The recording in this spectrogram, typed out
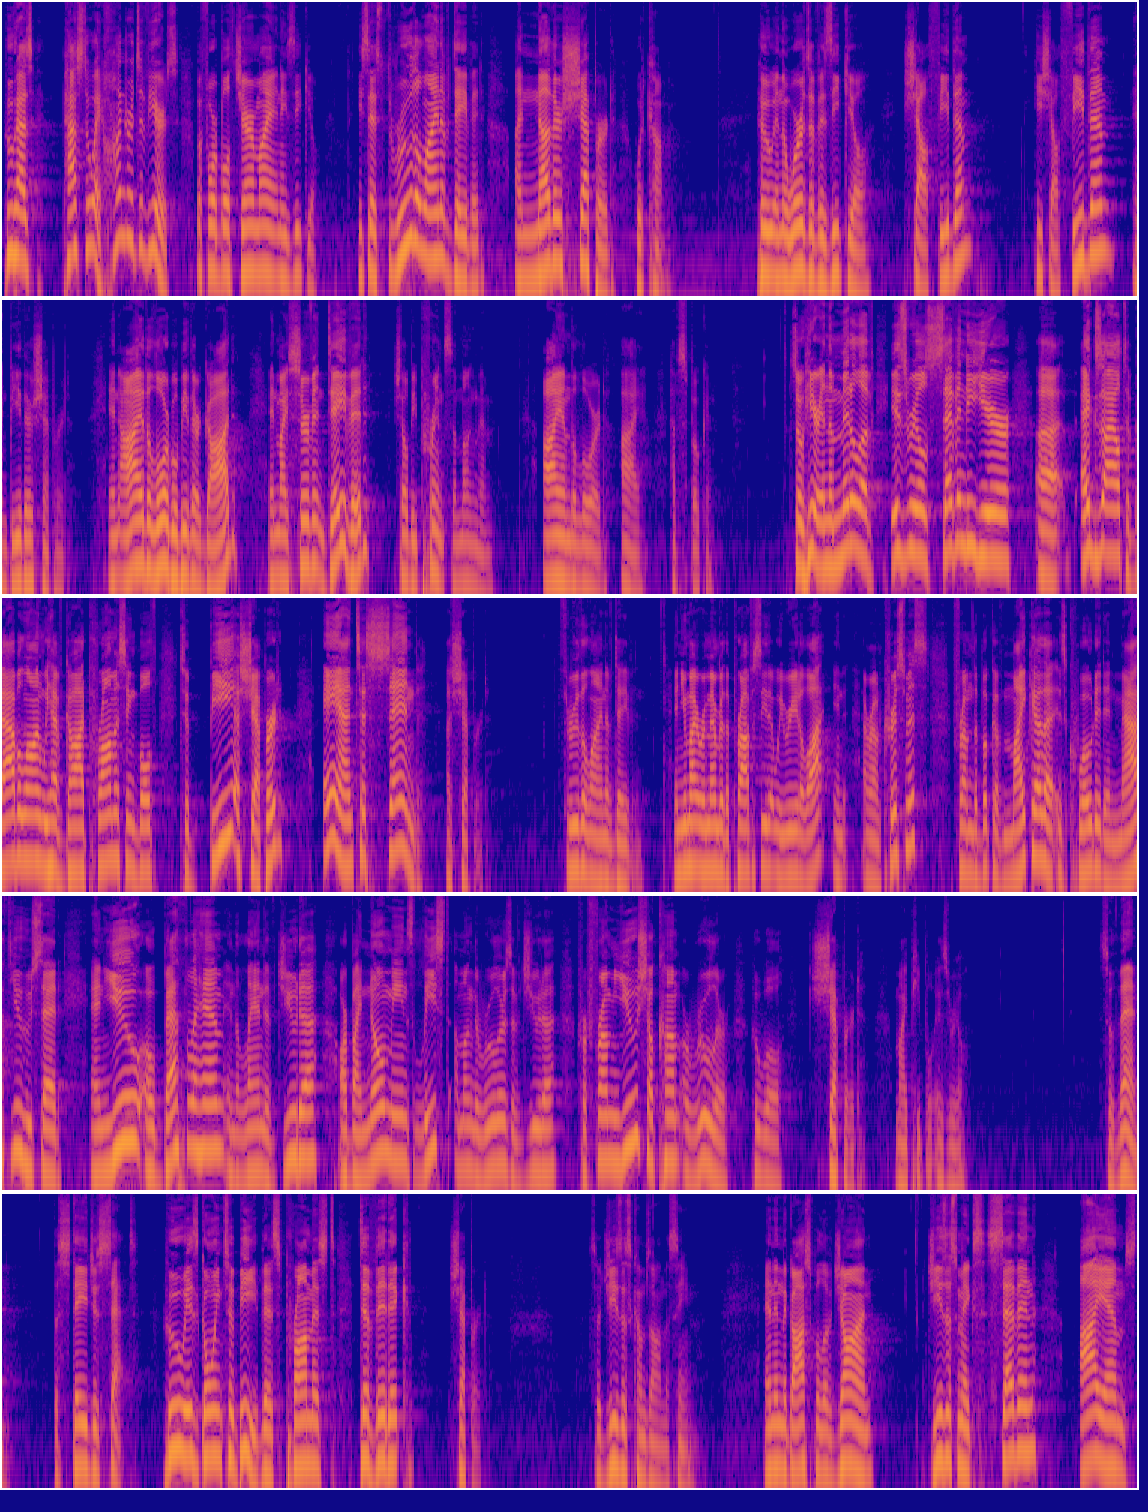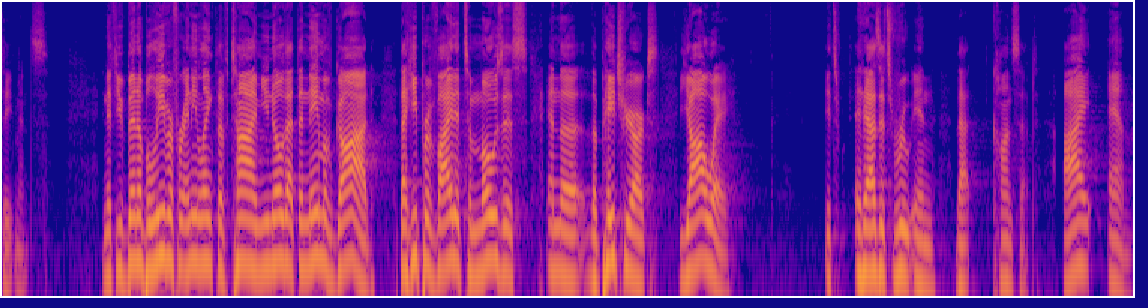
who has passed away hundreds of years before both Jeremiah and Ezekiel, he says, through the line of David, another shepherd would come, who, in the words of Ezekiel, shall feed them, he shall feed them and be their shepherd. And I, the Lord, will be their God, and my servant David shall be prince among them. I am the Lord, I have spoken. So, here in the middle of Israel's 70 year uh, exile to Babylon, we have God promising both to be a shepherd and to send a shepherd through the line of David. And you might remember the prophecy that we read a lot in, around Christmas from the book of Micah that is quoted in Matthew, who said, And you, O Bethlehem, in the land of Judah, are by no means least among the rulers of Judah, for from you shall come a ruler who will shepherd my people Israel. So then, the stage is set who is going to be this promised Davidic shepherd. So Jesus comes on the scene. And in the Gospel of John, Jesus makes seven I am statements. And if you've been a believer for any length of time, you know that the name of God that he provided to Moses and the, the patriarchs, Yahweh, it's, it has its root in that concept. I am.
